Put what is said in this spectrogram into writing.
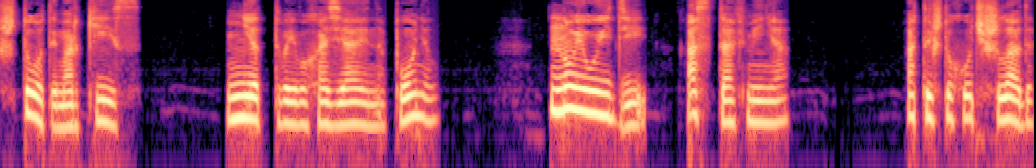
что ты, Маркиз? Нет твоего хозяина, понял? Ну и уйди, оставь меня. А ты что хочешь, Лада?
